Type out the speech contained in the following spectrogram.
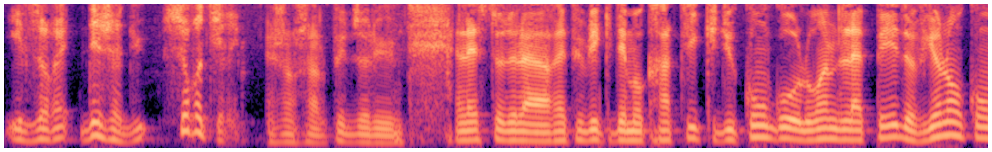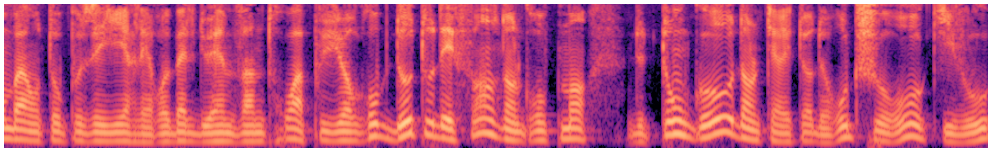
ils auraient déjà dû se retirer. Jean-Charles. L'Est de la République démocratique du Congo, loin de la paix, de violents combats ont opposé hier les rebelles du M23 à plusieurs groupes d'autodéfense dans le groupement de Tongo, dans le territoire de Rutshuru, au Kivu.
